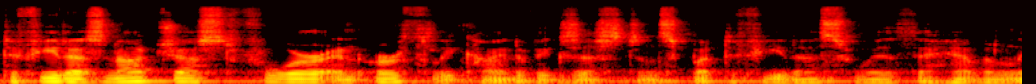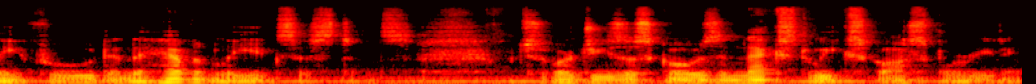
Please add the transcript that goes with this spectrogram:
to feed us not just for an earthly kind of existence, but to feed us with a heavenly food and a heavenly existence, which is where Jesus goes in next week's gospel reading.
